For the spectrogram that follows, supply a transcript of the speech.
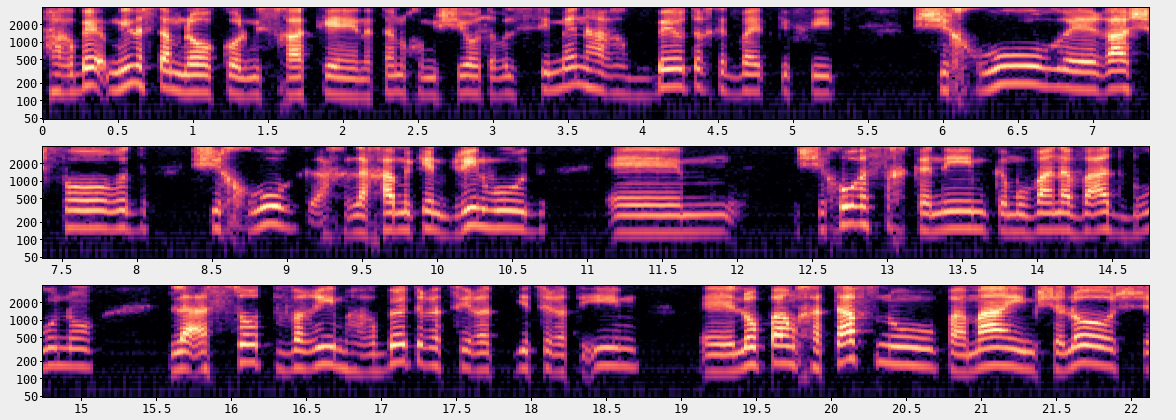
הרבה, מן הסתם לא כל משחק אה, נתנו חמישיות, אבל סימן הרבה יותר חדווה התקפית, שחרור ראשפורד, שחרור, לאחר מכן גרינווד, שחרור השחקנים, כמובן הבאת ברונו, לעשות דברים הרבה יותר יצירת, יצירתיים. לא פעם חטפנו, פעמיים, שלוש,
